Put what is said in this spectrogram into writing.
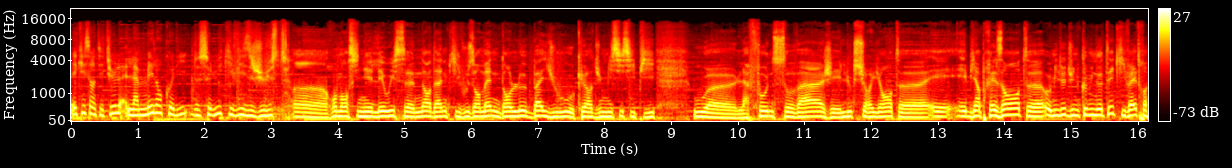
et qui s'intitule La mélancolie de celui qui vise juste. Un roman signé Lewis Nordan qui vous emmène dans le bayou au cœur du Mississippi où euh, la faune sauvage et luxuriante euh, est, bien présente euh, au milieu d'une communauté qui va être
